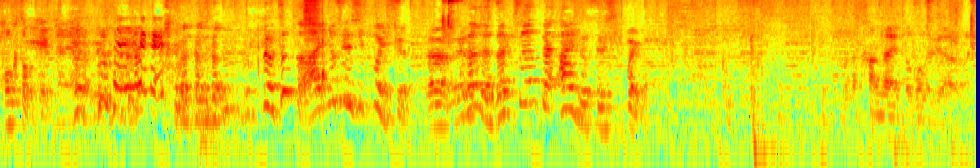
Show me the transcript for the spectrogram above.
北斗の拳みたいなでもちょっと愛の戦士っぽいですよ、うん、なんかザキさんって愛の戦士っぽいわまた考えるところでだろうね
